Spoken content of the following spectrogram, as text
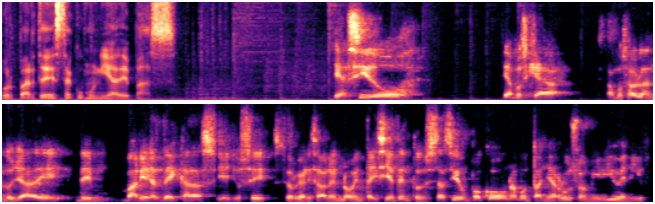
por parte de esta comunidad de paz? Que ha sido, digamos que estamos hablando ya de, de, varias décadas y ellos se, se, organizaron en 97, entonces ha sido un poco una montaña rusa a mí y venir.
